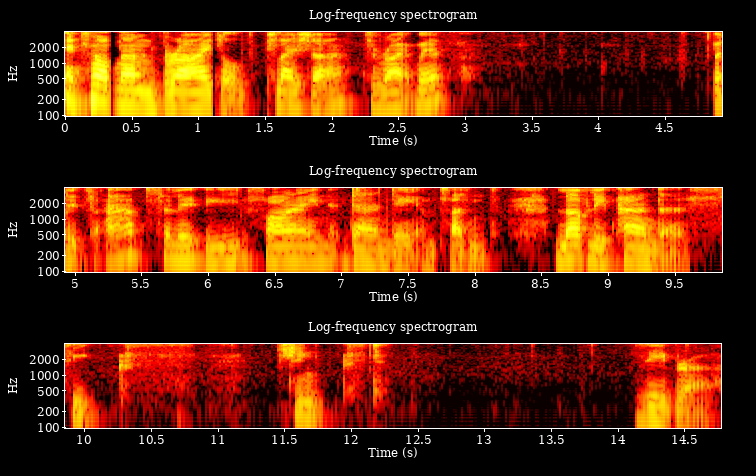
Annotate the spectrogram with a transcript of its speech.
It's not an unbridled pleasure to write with, but it's absolutely fine, dandy, and pleasant. Lovely panda, seeks, jinxed, zebra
